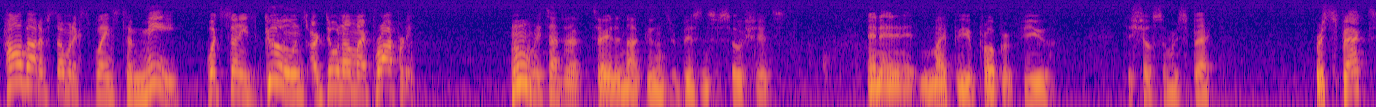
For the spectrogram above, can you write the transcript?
How about if someone explains to me what Sonny's goons are doing on my property? Hmm? How many times do I have to tell you they're not goons, they're business associates? And it, it might be appropriate for you to show some respect. Respect?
